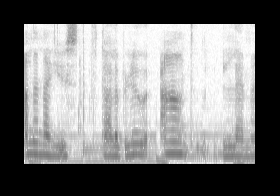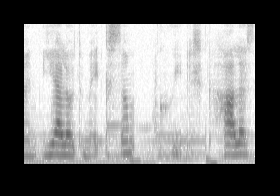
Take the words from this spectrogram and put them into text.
and then I used phthalo blue and lemon yellow to make some greenish colors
